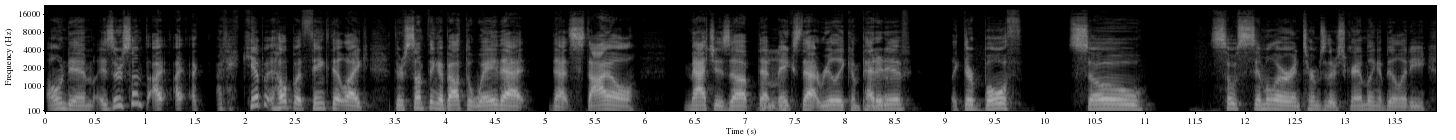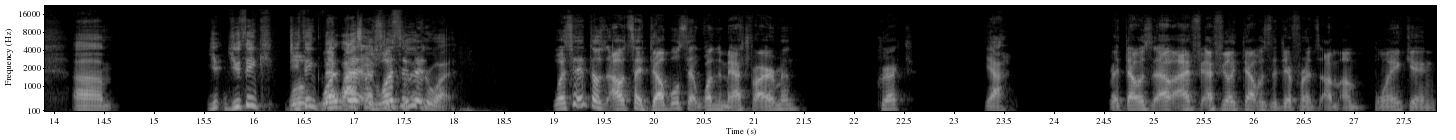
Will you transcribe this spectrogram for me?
owned him. Is there something? I, I, I can't help but think that like there's something about the way that that style matches up that Mhm. makes that really competitive. Like they're both so so similar in terms of their scrambling ability. Um, you, do you think? Do you Well, think that last it- match was a fluke it- or what? Wasn't it those outside doubles that won the match for Eierman? Correct. Yeah, Right. That was. I, I feel like that was the difference. I'm. I'm blanking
